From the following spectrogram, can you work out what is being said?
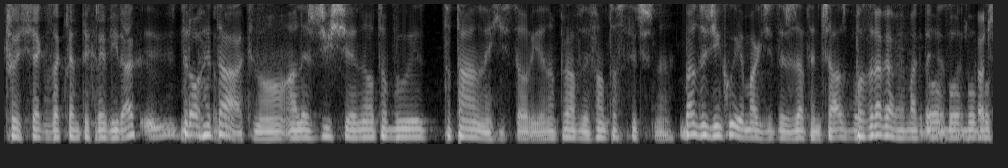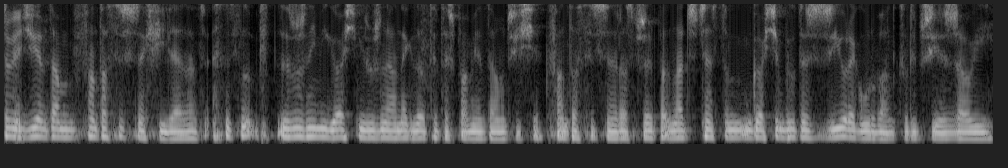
Czułeś się jak w zaklętych rewirach? Y, Trochę tak, no, ale rzeczywiście no, to były totalne historie, naprawdę fantastyczne. Bardzo dziękuję Magdzie też za ten czas, bo, Pozdrawiamy Magdę bo, bo, bo, bo spędziłem tam fantastyczne chwile. Natomiast, no, z różnymi gośćmi, różne anegdoty też pamiętam oczywiście. Fantastyczne. Raz przy, znaczy, często gościem był też Jurek Urban, który przyjeżdżał i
